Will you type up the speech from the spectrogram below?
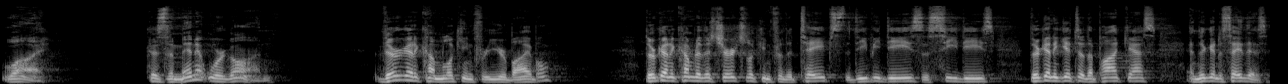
Why? Because the minute we're gone, they're going to come looking for your Bible. They're going to come to the church looking for the tapes, the DVDs, the CDs. They're going to get to the podcast and they're going to say this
